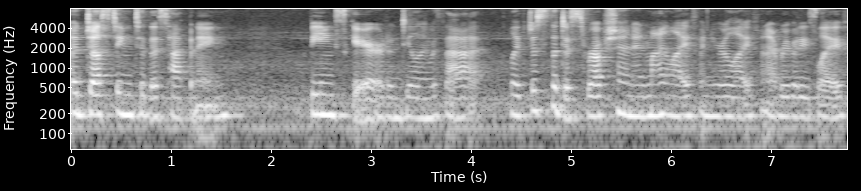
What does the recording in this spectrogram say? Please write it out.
adjusting to this happening, being scared and dealing with that. Like just the disruption in my life and your life and everybody's life,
